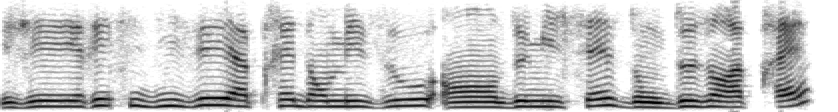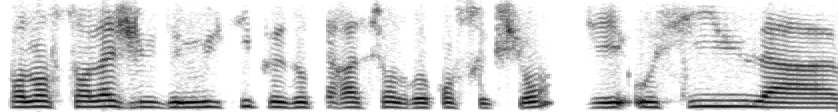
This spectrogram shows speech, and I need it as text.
J'ai récidivé après dans mes os en 2016, donc deux ans après. Pendant ce temps-là, j'ai eu de multiples opérations de reconstruction. J'ai aussi eu la,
